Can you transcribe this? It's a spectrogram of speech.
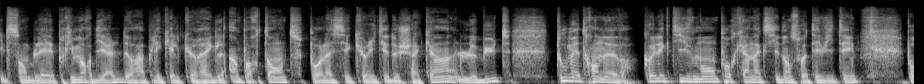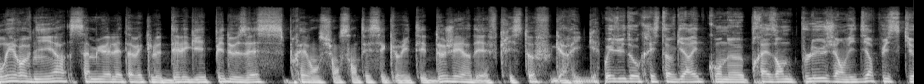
Il semblait primordial de rappeler quelques règles importantes pour la sécurité de chacun. Le but, tout mettre en œuvre collectivement pour qu'un accident soit évité. Pour y revenir, Samuel est avec le délégué P2S Prévention Santé Sécurité de GRDF, Christophe Garrigue. Oui, Ludo, Christophe Garrigue, qu'on ne présente plus, j'ai envie de dire, puisque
